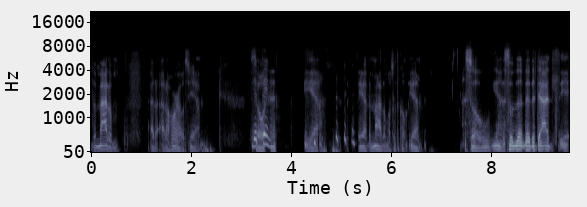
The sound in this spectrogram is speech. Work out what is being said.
the madam at a, at a whorehouse yeah The so pimp. and- yeah yeah the madam that's what call it yeah so yeah so the the, the dad's i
